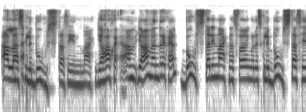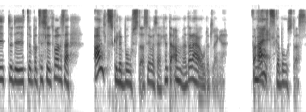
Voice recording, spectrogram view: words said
Alla skulle boosta sin marknad. Jag, jag använde det själv, boosta din marknadsföring och det skulle boostas hit och dit. Och till slut var det så här, allt skulle boostas. Jag var så här, jag kan inte använda det här ordet längre. För Nej. allt ska boostas.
